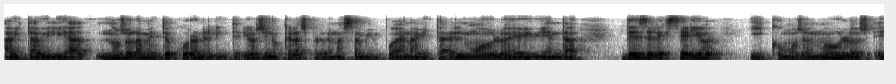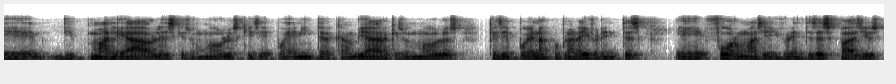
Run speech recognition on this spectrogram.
habitabilidad no solamente ocurra en el interior, sino que las personas también puedan habitar el módulo de vivienda desde el exterior y como son módulos eh, maleables, que son módulos que se pueden intercambiar, que son módulos que se pueden acoplar a diferentes eh, formas y a diferentes espacios,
